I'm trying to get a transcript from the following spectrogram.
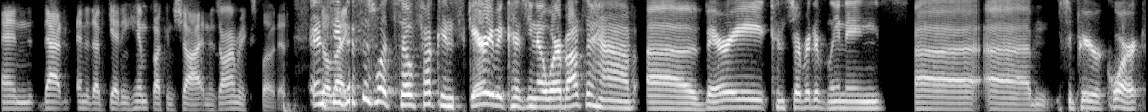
and that ended up getting him fucking shot and his arm exploded. And So, see, like- this is what's so fucking scary because you know we're about to have a very conservative leaning uh, um, Superior Court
